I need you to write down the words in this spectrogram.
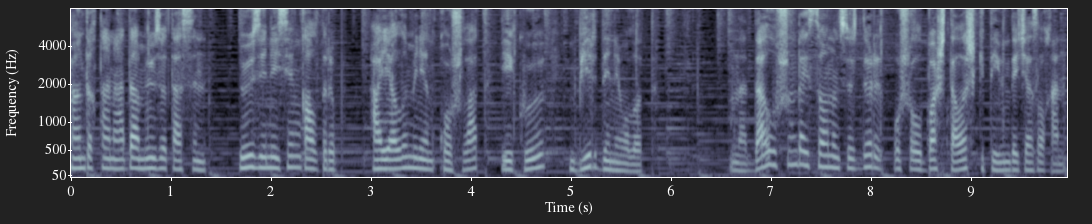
Андыктан адам өз атасын өз энесин калтырып аялы менен кошулат экөө бир дене болот. Мына дал ушундай сонун сөздөр ушул башталыш китебинде жазылган.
